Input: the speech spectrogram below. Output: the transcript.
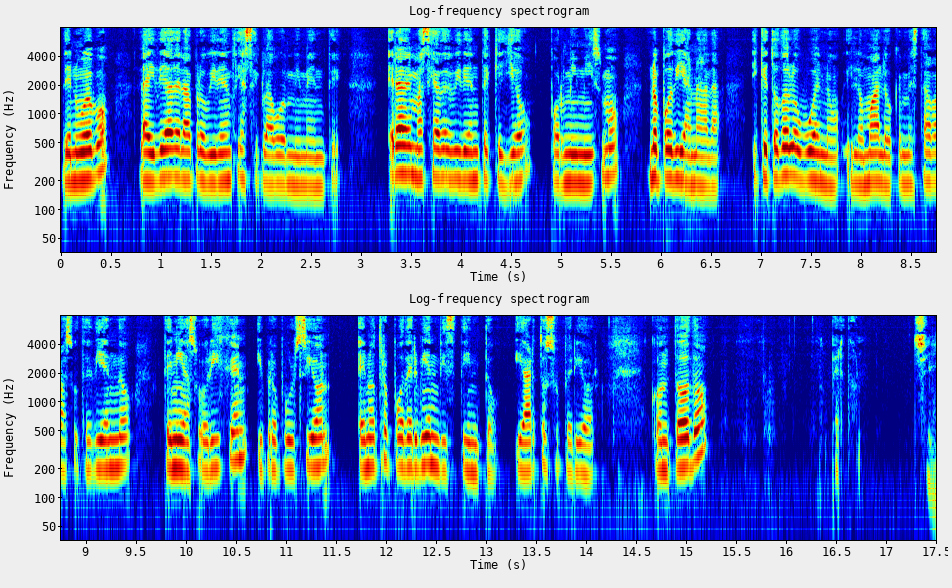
De nuevo, la idea de la providencia se clavó en mi mente. Era demasiado evidente que yo, por mí mismo, no podía nada, y que todo lo bueno y lo malo que me estaba sucediendo tenía su origen y propulsión en otro poder bien distinto y harto superior. Con todo, perdón, Sí.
